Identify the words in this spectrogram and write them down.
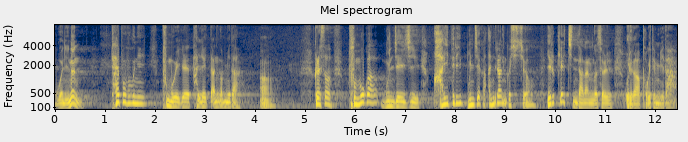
원인은 대부분이 부모에게 달려 있다는 겁니다. 어. 그래서 부모가 문제이지 아이들이 문제가 아니라는 것이죠. 이렇게 진단하는 것을 우리가 보게 됩니다.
